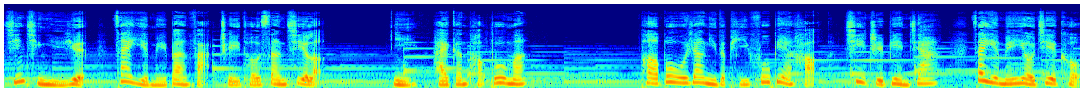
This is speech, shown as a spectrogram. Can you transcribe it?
心情愉悦，再也没办法垂头丧气了。你还敢跑步吗？跑步让你的皮肤变好，气质变佳，再也没有借口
